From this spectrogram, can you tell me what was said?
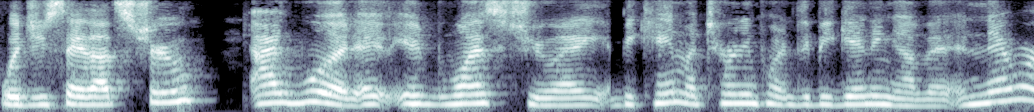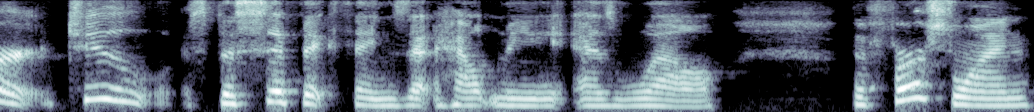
Would you say that's true? I would it, it was true i became a turning point at the beginning of it and there were two specific things that helped me as well. The first one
